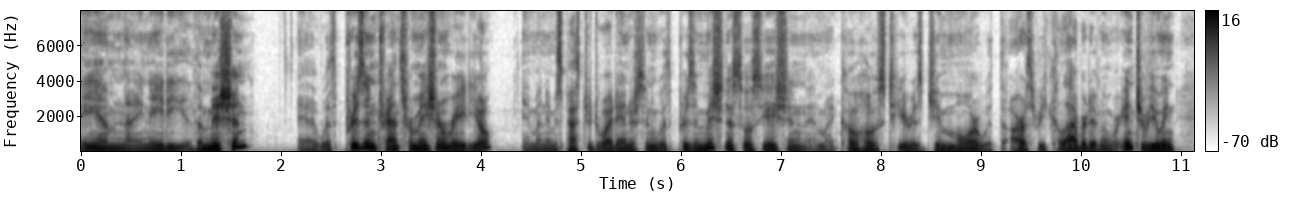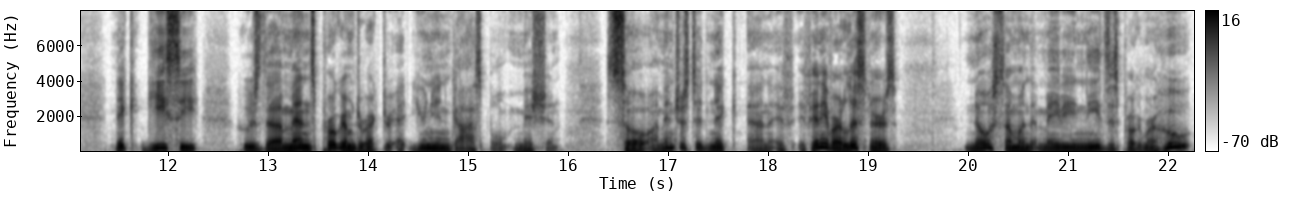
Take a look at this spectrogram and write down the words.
AM 980 The Mission uh, with Prison Transformation Radio. And my name is Pastor Dwight Anderson with Prison Mission Association. And my co host here is Jim Moore with the R3 Collaborative. And we're interviewing Nick Giese, who's the men's program director at Union Gospel Mission. So I'm interested, Nick, and if, if any of our listeners know someone that maybe needs this program, or who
